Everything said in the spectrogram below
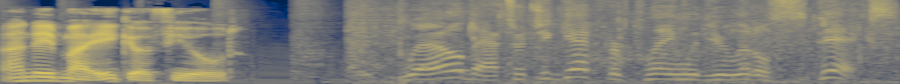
I need my ego fueled. Well, that's what you get for playing with your little sticks.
